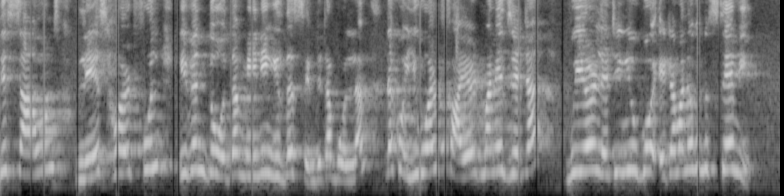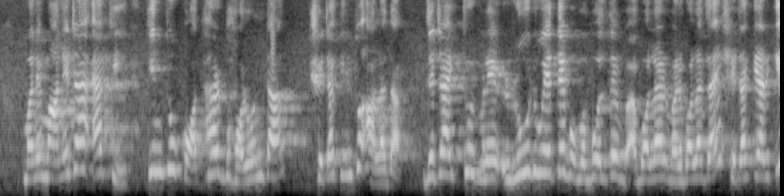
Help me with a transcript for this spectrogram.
This sounds less hurtful even though the meaning is the same যেটা বললাম, দেখো ইউ আর ফায়ার্ড মানে যেটা we are letting you go এটা মানেও কিন্তু সেমই মানে মানেটা একই, কিন্তু কথার ধরনটা সেটা কিন্তু আলাদা। যেটা একটু মানে রুড ওয়েতে বলতে বলার মানে বলা যায়, সেটাকে আর কি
